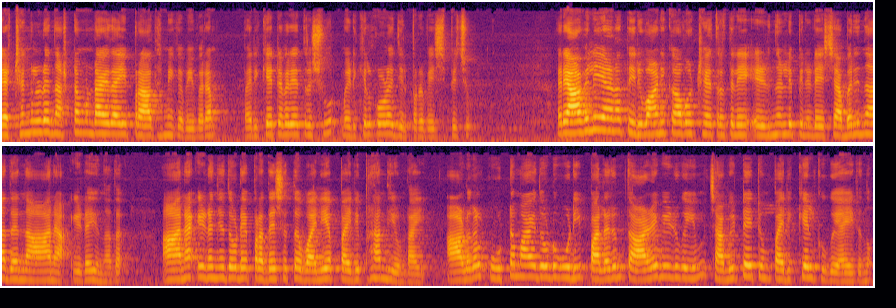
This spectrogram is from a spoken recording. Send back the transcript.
ലക്ഷങ്ങളുടെ നഷ്ടമുണ്ടായതായി പ്രാഥമിക വിവരം പരിക്കേറ്റവരെ തൃശൂർ മെഡിക്കൽ കോളേജിൽ പ്രവേശിപ്പിച്ചു. രാവിലെയാണ് തിരുവാണിക്കാവ് ക്ഷേത്രത്തിലെ എഴുന്നള്ളിപ്പിനിടെ ശബരിനാഥ് എന്ന ആന ഇടയുന്നത്. ആന ഇടഞ്ഞതോടെ പ്രദേശത്ത് വലിയ പരിഭ്രാന്തിയുണ്ടായി. ആളുകൾ കൂട്ടമായതോടുകൂടി പലരും താഴെ വീഴുകയും ചവിട്ടേറ്റും പരിക്കേൽക്കുകയായിരുന്നു.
